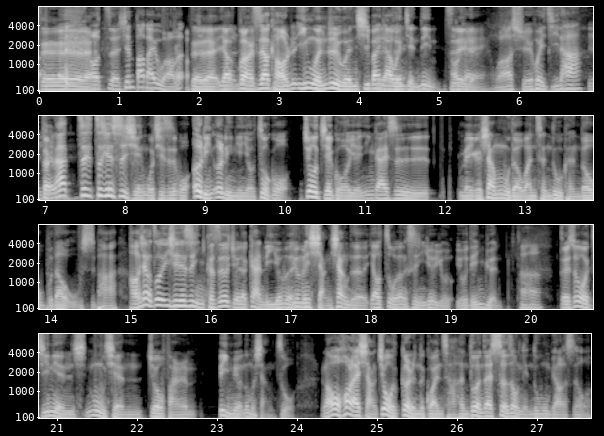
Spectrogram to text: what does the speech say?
对对对，哦，这先八百五好了，对对，要不然是要考英文、日文、西班牙文检定之类的，我要学会吉他，对，那这这件事情，我其实我二零二零年有做过，就结果而言，应该是。每个项目的完成度可能都不到五十趴，好像做一些些事情，可是又觉得干离原本原本想象的要做那个事情就有有点远。对，所以我今年目前就反而并没有那么想做。然后我后来想，就我个人的观察，很多人在设这种年度目标的时候，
